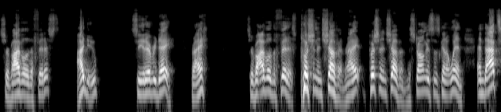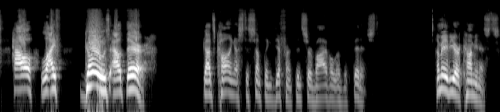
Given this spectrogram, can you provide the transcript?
Survival of the fittest? I do. See it every day, right? Survival of the fittest, pushing and shoving, right? Pushing and shoving. The strongest is going to win. And that's how life goes out there. God's calling us to something different than survival of the fittest. How many of you are communists?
